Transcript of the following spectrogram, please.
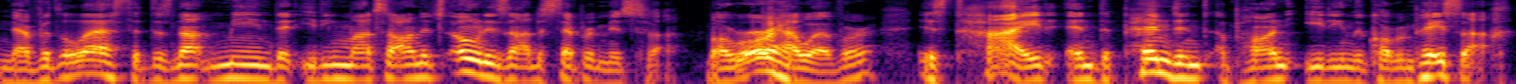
Nevertheless, that does not mean that eating matzah on its own is not a separate mitzvah. Maror, however, is tied and dependent upon eating the korban pesach.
